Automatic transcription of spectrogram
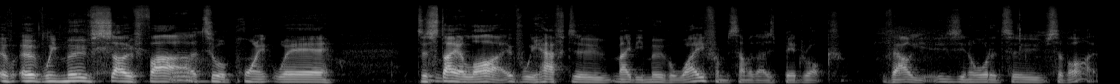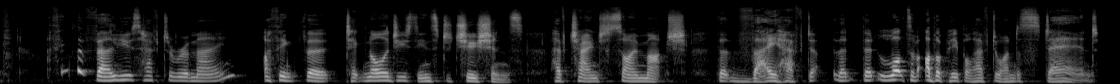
have, have we moved so far to a point where to stay alive we have to maybe move away from some of those bedrock values in order to survive? I think the values have to remain. I think the technologies, the institutions have changed so much that they have to, that, that lots of other people have to understand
